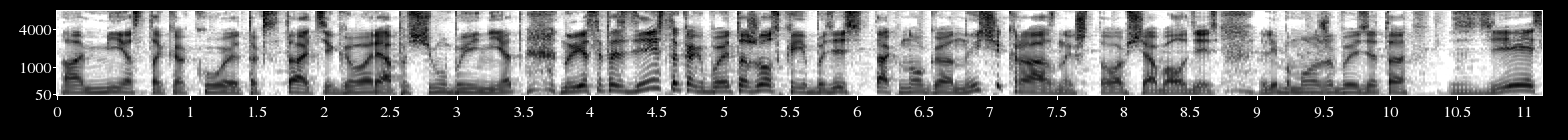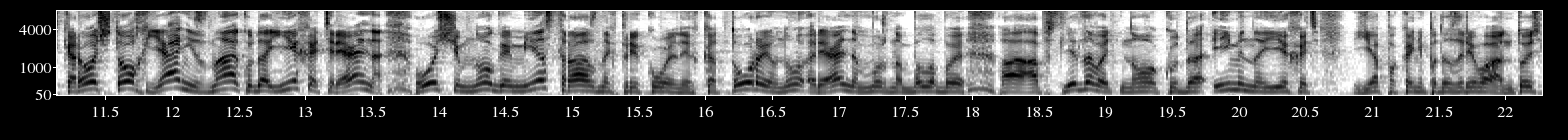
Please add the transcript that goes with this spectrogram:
а, место какое-то, кстати говоря, почему бы и нет. Но если это здесь, то, как бы, это жестко, ибо здесь так много нычек разных, что вообще обалдеть. Либо, может быть, где-то здесь. Короче, тох, я не знаю, куда ехать, реально. Очень много мест разных прикольных, которые, ну, реально можно было бы а, обследовать, но куда именно ехать, я пока не подозреваю. Ну, то есть,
